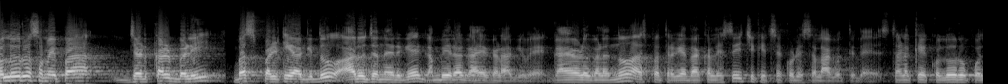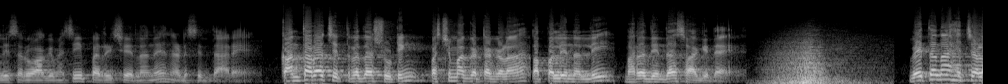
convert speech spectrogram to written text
ಕೊಲ್ಲೂರು ಸಮೀಪ ಜಡ್ಕಳ್ ಬಳಿ ಬಸ್ ಪಲ್ಟಿಯಾಗಿದ್ದು ಆರು ಜನರಿಗೆ ಗಂಭೀರ ಗಾಯಗಳಾಗಿವೆ. ಗಾಯಾಳುಗಳನ್ನು ಆಸ್ಪತ್ರೆಗೆ ದಾಖಲಿಸಿ ಚಿಕಿತ್ಸೆ ಕೊಡಿಸಲಾಗುತ್ತಿದೆ. ಸ್ಥಳಕ್ಕೆ ಕೊಲ್ಲೂರು ಪೊಲೀಸರು ಆಗಮಿಸಿ ಪರಿಶೀಲನೆ ನಡೆಸಿದ್ದಾರೆ. ಕಾಂತಾರ ಚಿತ್ರದ ಶೂಟಿಂಗ್ ಪಶ್ಚಿಮ ಘಟ್ಟಗಳ ತಪ್ಪಲಿನಲ್ಲಿ ಭರದಿಂದ ಸಾಗಿದೆ. ವೇತನ ಹೆಚ್ಚಳ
